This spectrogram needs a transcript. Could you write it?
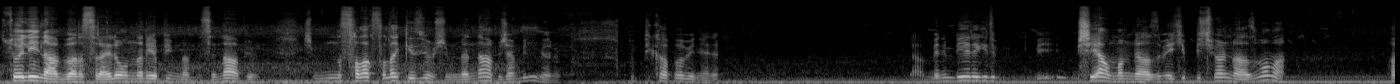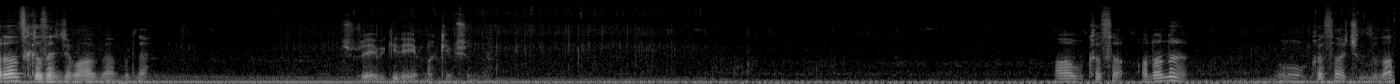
söyleyin abi bana sırayla onları yapayım ben mesela. Ne yapayım? Şimdi salak salak geziyorum şimdi ben ne yapacağım bilmiyorum. Bu pick-up'a binelim. Ya benim bir yere gidip bir, bir şey almam lazım, ekip biçmem lazım ama para nasıl kazanacağım abi ben burada? Şuraya bir gireyim bakayım şunda. Aa bu kasa ananı. Oo kasa açıldı lan.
